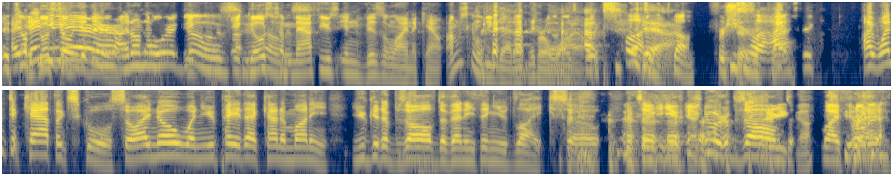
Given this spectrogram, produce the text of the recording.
It's I up goes to- going to air. there. I don't know where it goes. It Who goes to? Matthew's Invisalign account. I'm just going to leave that up for a while. Excellent Yeah. stuff. For Pieces sure. of Well, I- plastic. I went to Catholic school, so I know when you pay that kind of money, you get absolved of anything you'd like. So, so you, you were absolved, you my friend.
